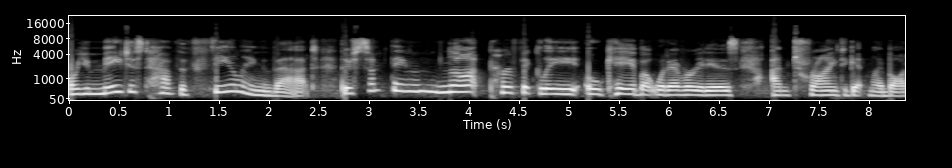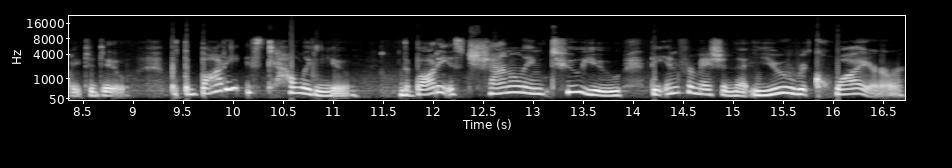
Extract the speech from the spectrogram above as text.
Or you may just have the feeling that there's something not perfectly okay about whatever it is I'm trying to get my body to do. But the body is telling you the body is channeling to you the information that you require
